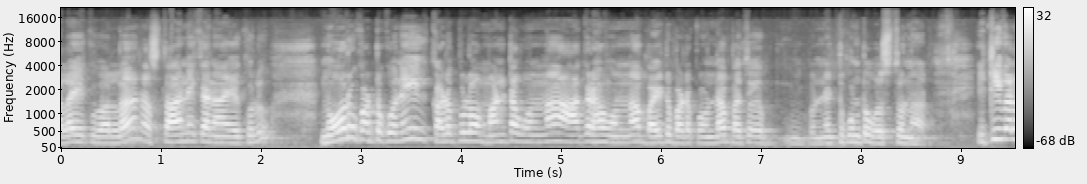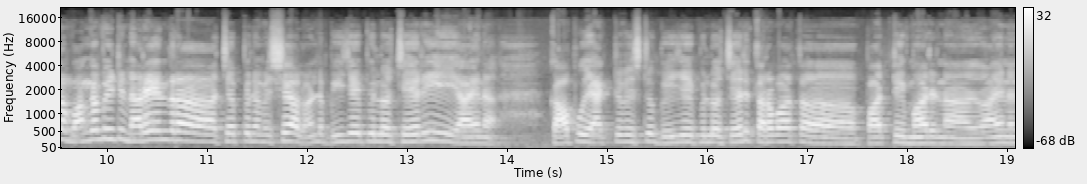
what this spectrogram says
కలయిక వల్ల స్థానిక నాయకులు నోరు కట్టుకొని కడుపులో మంట ఉన్నా ఆగ్రహం ఉన్నా బయటపడకుండా బతి నెట్టుకుంటూ వస్తున్నారు. ఇటీవల వంగవీటి నరేంద్ర చెప్పిన విషయాలు అంటే బీజేపీలో చేరి ఆయన కాపు యాక్టివిస్టు బీజేపీలో చేరి తర్వాత పార్టీ మారిన ఆయన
